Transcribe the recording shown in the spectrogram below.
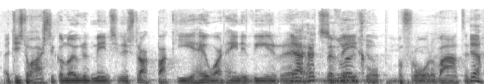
het is toch hartstikke leuk dat mensen in een strak pakje heel hard heen en weer eh, Ja, bewegen leuk, op bevroren water. Ja.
